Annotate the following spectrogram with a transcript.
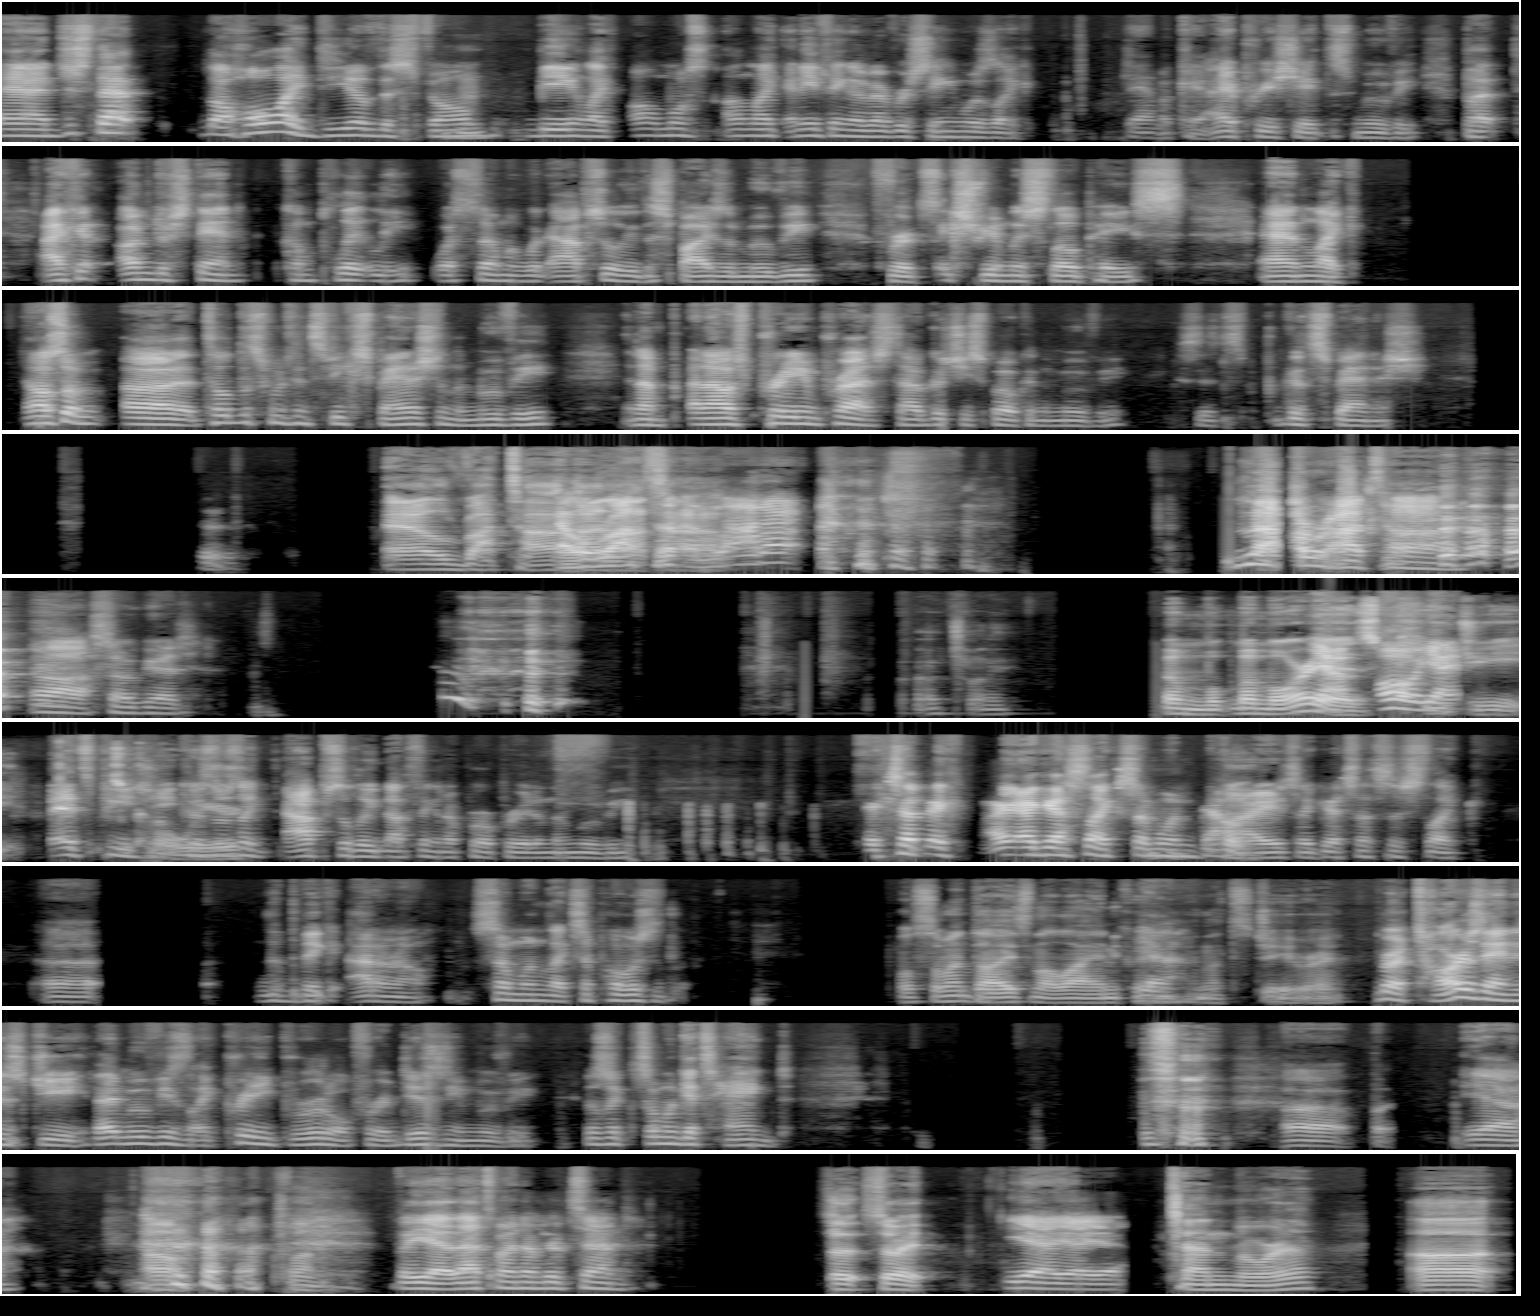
and just that the whole idea of this film being like almost unlike anything I've ever seen was like, damn, okay, I appreciate this movie, but I can understand completely what someone would absolutely despise a movie for its extremely slow pace and like. Also, uh, Tilda Swinton speaks Spanish in the movie, and I'm and I was pretty impressed how good she spoke in the movie because it's good Spanish. El Rata. El Rata, El Rata. La Rata. Oh, so good. That's funny. Mem- Memoria Yeah. is Oh, yeah. PG. It's PG because there's like absolutely nothing inappropriate in the movie, except like, I, I guess like someone Huh. dies. I guess that's just like uh the big. I don't know. Someone like supposedly. Well, someone dies in the Lion King, Yeah. and that's G, right? Bro, Tarzan is G. That movie's like pretty brutal for a Disney movie. It was like someone gets hanged. Uh, but yeah. oh, fun. but yeah, that's my number ten. So, so wait, Yeah, yeah, yeah. 10 Memoria. Uh,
